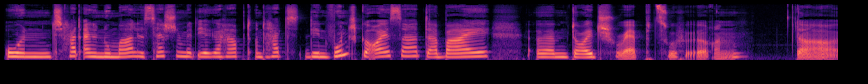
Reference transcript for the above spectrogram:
und hat eine normale Session mit ihr gehabt und hat den Wunsch geäußert, dabei ähm, Deutschrap zu hören. Da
